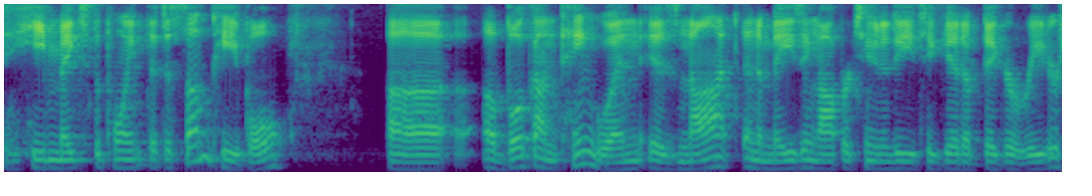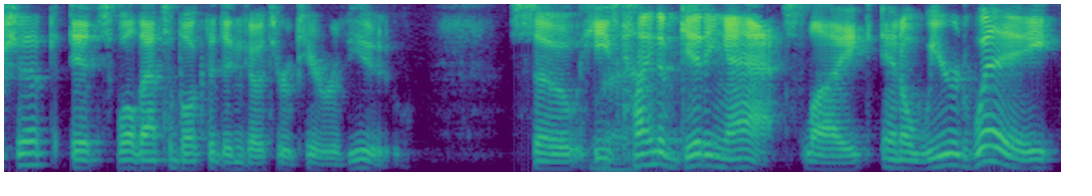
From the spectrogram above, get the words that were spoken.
he makes the point that to some people, uh, a book on Penguin is not an amazing opportunity to get a bigger readership. It's, well, that's a book that didn't go through peer review. So he's right. kind of getting at, like, in a weird way,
